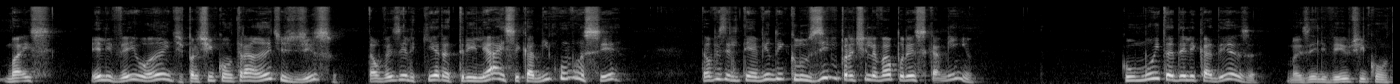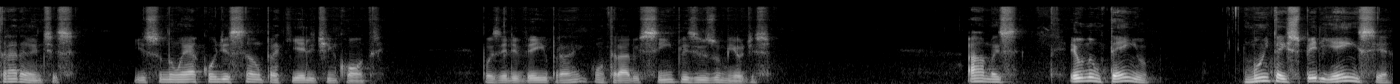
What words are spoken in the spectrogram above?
Mas ele veio antes, para te encontrar antes disso. Talvez ele queira trilhar esse caminho com você. Talvez ele tenha vindo, inclusive, para te levar por esse caminho. Com muita delicadeza, mas ele veio te encontrar antes. Isso não é a condição para que ele te encontre, pois ele veio para encontrar os simples e os humildes. Ah, mas eu não tenho muita experiência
